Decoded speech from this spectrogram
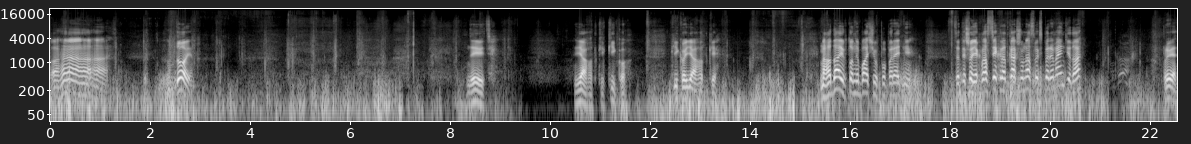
Ага. Хто він? Дивіться. Ягодки, кіко. Кіко ягодки. Нагадаю, хто не бачив попередні. Це ти що, якраз в цих рядках, що у нас в експерименті, так? Да? Привіт.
